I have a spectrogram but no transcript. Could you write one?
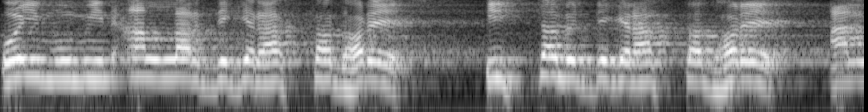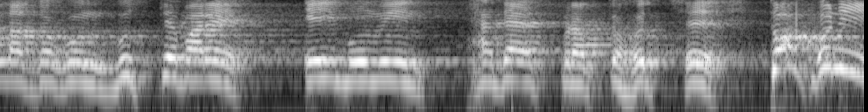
ওই মুমিন আল্লাহর দিকে রাস্তা ধরে, ইসলামের দিকে রাস্তা ধরে, আল্লাহ তখন বুঝতে পারে এই মুমিন হেদায়ত প্রাপ্ত হচ্ছে। তখনই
